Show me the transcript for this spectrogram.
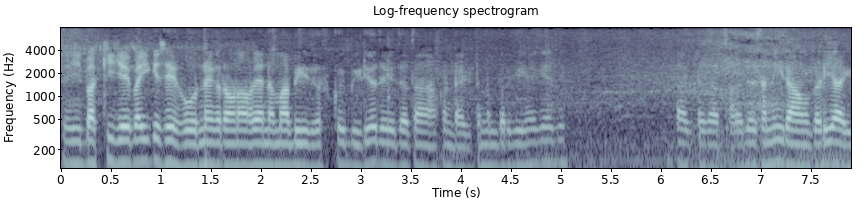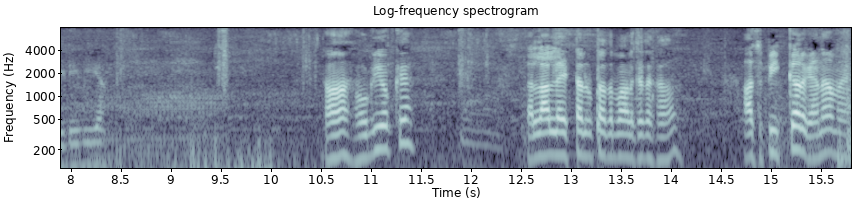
ਤੇ ਬਾਕੀ ਜੇ ਬਾਈ ਕਿਸੇ ਹੋਰ ਨੇ ਕਰਾਉਣਾ ਹੋਇਆ ਨਵਾਂ ਵੀ ਕੋਈ ਵੀਡੀਓ ਦੇਖਦਾ ਤਾਂ ਕੰਟੈਕਟ ਨੰਬਰ ਵੀ ਹੈਗੇ ਇਹਦੇ ਕੰਟੈਕਟ ਕਰ ਸਕਦੇ। ਸੰਨੀ ਰਾਮਗੜੀ ਆਈਡੀ ਵੀ ਆ। ਹਾਂ ਹੋ ਗਈ ਓਕੇ ਅੱਲਾ ਲੈਟਾ ਲੁੱਟਾ ਤਾਂ ਬਾਲ ਕੇ ਦਿਖਾ। ਆ ਸਪੀਕਰ ਕਹਿਣਾ ਮੈਂ।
